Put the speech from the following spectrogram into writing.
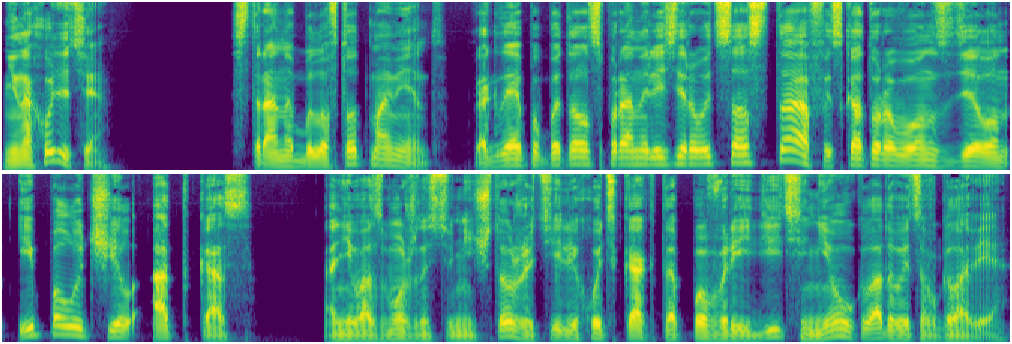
Не находите? Странно было в тот момент, когда я попытался проанализировать состав, из которого он сделан, и получил отказ. А невозможность уничтожить или хоть как-то повредить не укладывается в голове.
